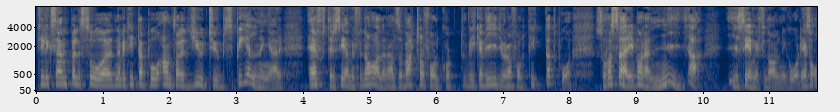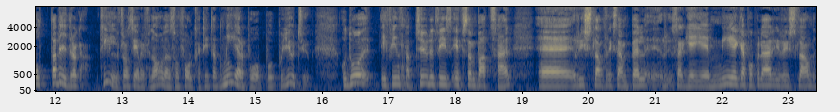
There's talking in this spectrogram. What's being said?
till exempel så när vi tittar på antalet Youtube-spelningar efter semifinalen, alltså vart har folk gått, vilka videor har folk tittat på? Så var Sverige bara nia i semifinalen igår. Det är alltså åtta bidrag till från semifinalen som folk har tittat mer på på, på Youtube. Och då, det finns naturligtvis ifs and buts här. Eh, Ryssland till exempel. Sergej är mega populär i Ryssland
